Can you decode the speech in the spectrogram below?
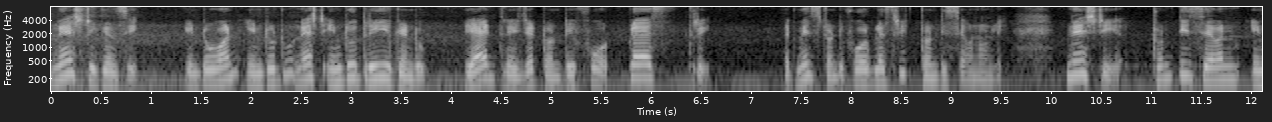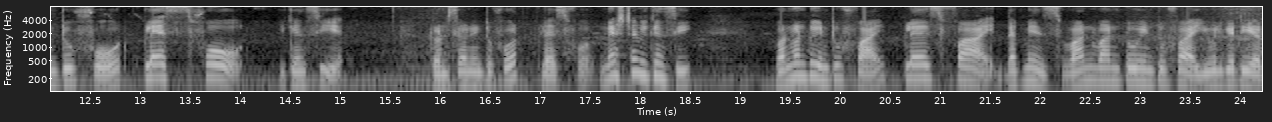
Next you can see. Into 1 into 2 next into 3 you can do. 8 3 is 24 plus 3 that means 24 plus 3 27 only. Next here 27 into 4 plus 4 you can see here. 27 into 4 plus 4 next time you can see 112 into 5 plus 5 that means 112 into 5 you will get here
